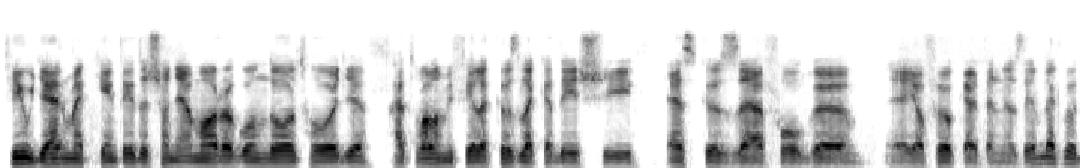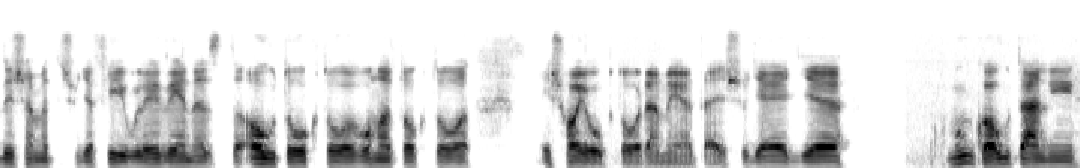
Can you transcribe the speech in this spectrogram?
fiú gyermekként édesanyám arra gondolt, hogy hát valamiféle közlekedési eszközzel fogja fölkelteni az érdeklődésemet, és ugye fiú lévén ezt autóktól, vonatoktól és hajóktól remélte. És ugye egy munka utáni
